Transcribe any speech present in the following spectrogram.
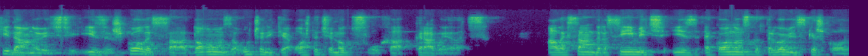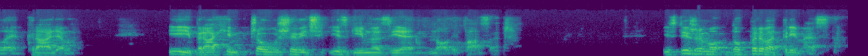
Hidanović iz škole sa domom za učenike oštećenog sluha Kragujevac, Aleksandra Simić iz Ekonomsko-trgovinske škole Kraljeva i Ibrahim Čaušević iz gimnazije Novi Pazar. I stižemo do prva tri mesta.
